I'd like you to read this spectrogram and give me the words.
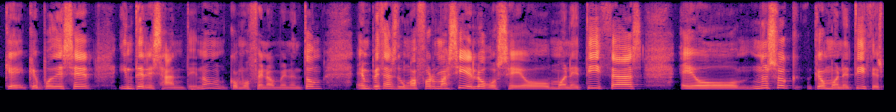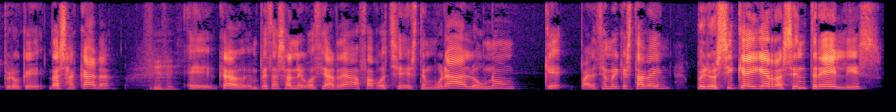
que, que pode ser interesante, ¿no? Como fenómeno. Entón, empezas dunha forma así e logo se o monetizas, e o non só que o monetices, pero que das a cara, eh, claro, empezas a negociar de, ah, fagoche este mural ou non, que pareceme que está ben, pero sí que hai guerras entre eles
